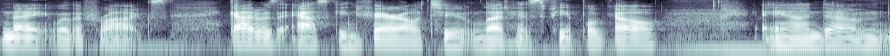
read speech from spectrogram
night with the frogs. God was asking Pharaoh to let his people go. And um,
